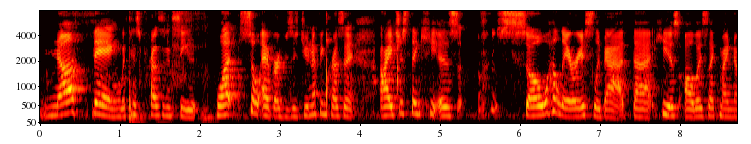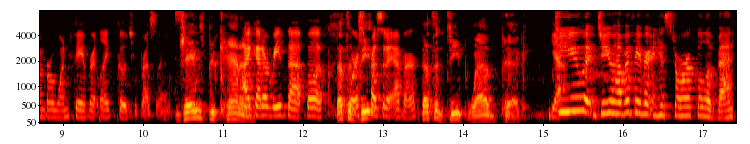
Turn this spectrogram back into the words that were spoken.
nothing with his presidency whatsoever. He was a do nothing president. I just think he is so hilariously bad that he is always like my number one favorite like go to president. James Buchanan. I gotta read that book. That's a Worst deep- president ever. That's a deep web pick. Yeah. Do you do you have a favorite historical event?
